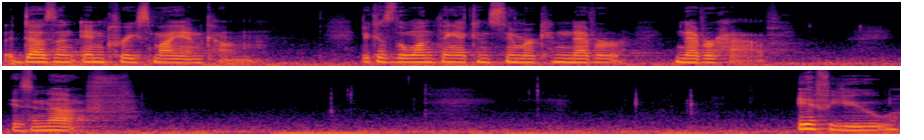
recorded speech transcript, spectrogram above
that doesn't increase my income. Because the one thing a consumer can never, never have is enough. If you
